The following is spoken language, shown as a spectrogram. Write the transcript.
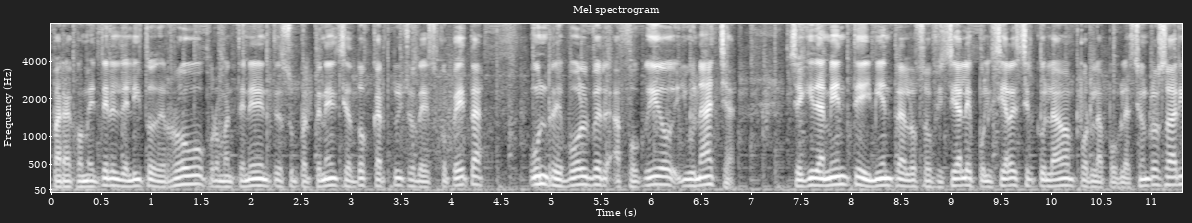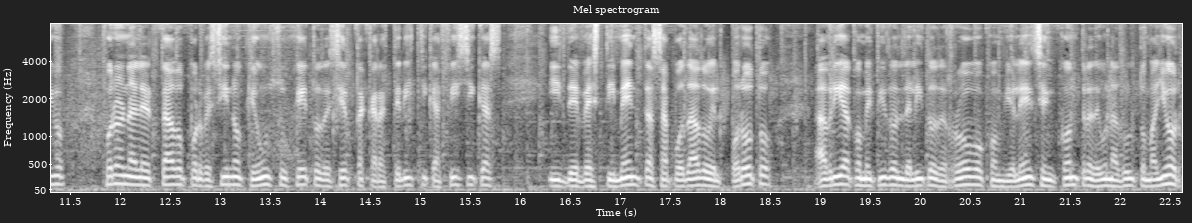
para cometer el delito de robo por mantener entre sus pertenencias dos cartuchos de escopeta, un revólver a fogueo y un hacha. Seguidamente, y mientras los oficiales policiales circulaban por la población Rosario, fueron alertados por vecinos que un sujeto de ciertas características físicas y de vestimentas apodado El Poroto habría cometido el delito de robo con violencia en contra de un adulto mayor,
